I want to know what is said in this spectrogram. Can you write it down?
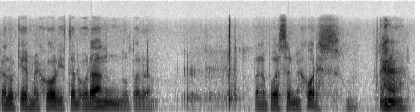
a lo que es mejor y están orando para, para poder ser mejores.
